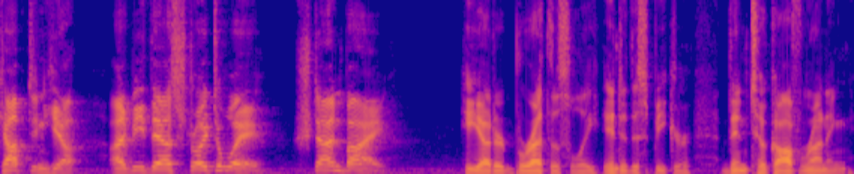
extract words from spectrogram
Captain here. I'll be there straight away. Stand by. he uttered breathlessly into the speaker, then took off running.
